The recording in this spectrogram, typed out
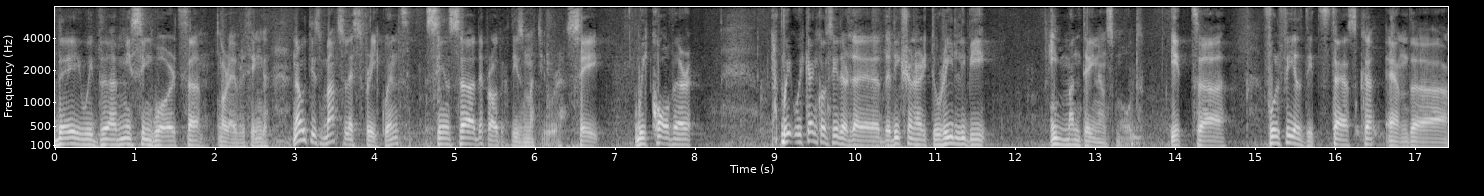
day with uh, missing words or everything. Now it is much less frequent since the product is mature. Say, we cover, we, we can consider the, the dictionary to really be in maintenance mode. It uh, fulfilled its task, and uh,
